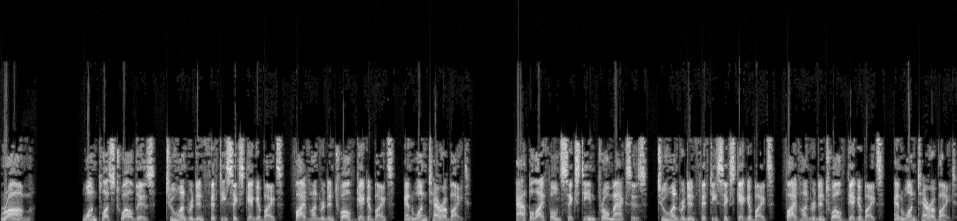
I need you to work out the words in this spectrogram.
ROM OnePlus 12 is 256 GB, 512 GB, and 1 TB. Apple iPhone 16 Pro Max is 256 GB, 512 GB, and 1 TB.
